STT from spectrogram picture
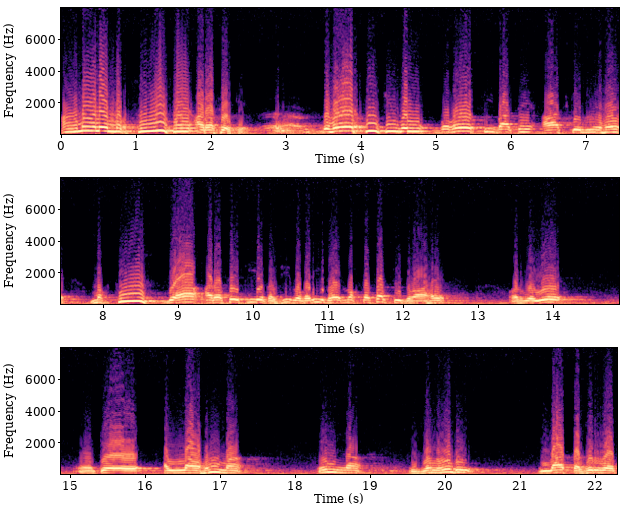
اعمال مخصوص ہیں عرفے کے۔ بہت سی چیزیں، بہت سی باتیں آج کے لیے ہیں۔ مخصوص دعا عرفے کی ایک عجیب و غریب ہے، مختصر سی دعا ہے۔ اور وہ یہ کہ اللہ ان جنوبی لا تجرت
